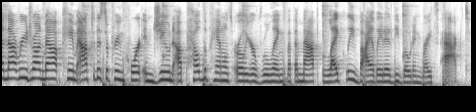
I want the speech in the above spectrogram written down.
And that redrawn map came after the Supreme Court in June upheld the panel's earlier ruling that the map likely violated the Voting Rights Act.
